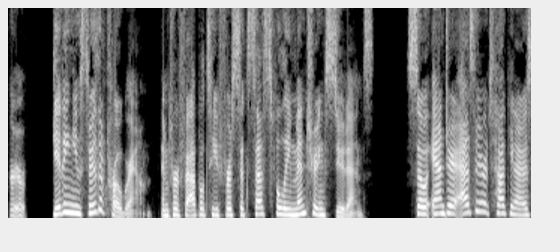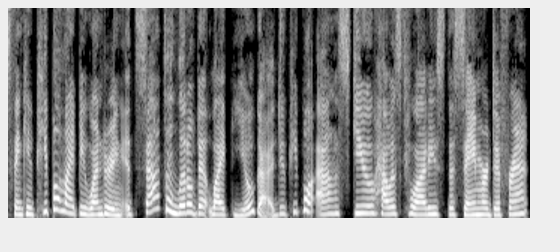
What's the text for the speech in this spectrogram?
for getting you through the program and for faculty for successfully mentoring students. So, Andrea, as we were talking, I was thinking people might be wondering, it sounds a little bit like yoga. Do people ask you, how is Pilates the same or different?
